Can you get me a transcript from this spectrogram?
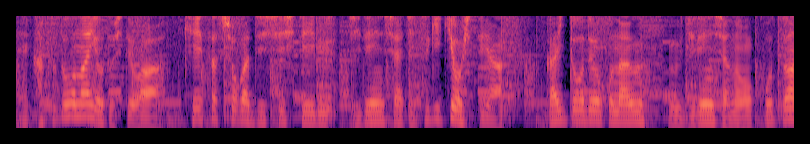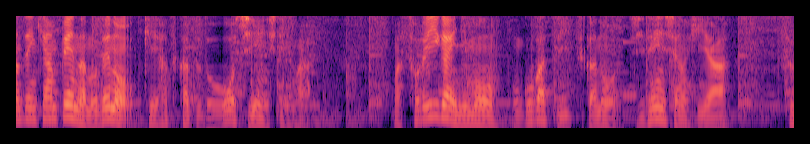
えー活動内容としては警察署が実施している自転車実技教室や街頭で行う自転車の交通安全キャンペーンなどでの啓発活動を支援しています、まあ、それ以外にも5月5日の自転車の日やツ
